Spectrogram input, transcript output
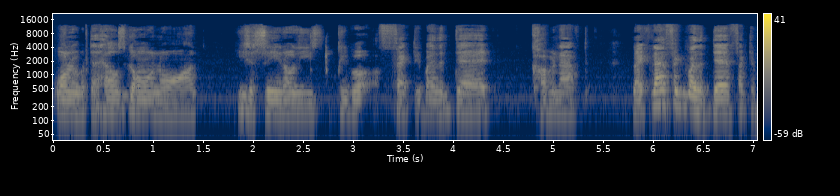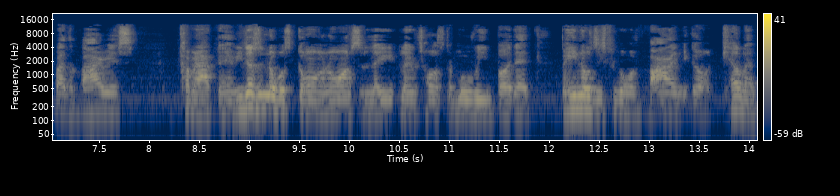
wondering what the hell's going on. He's just seeing all these people affected by the dead coming after, like not affected by the dead, affected by the virus coming after him. He doesn't know what's going on. So later, later towards the movie, but then, but he knows these people are vying to go and kill him.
